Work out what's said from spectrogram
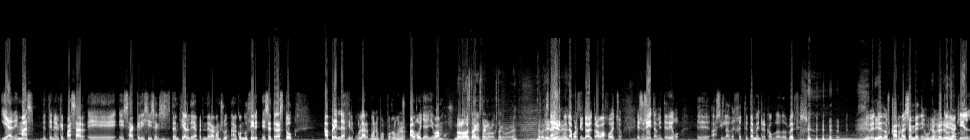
y además de tener que pasar eh, esa crisis existencial de aprender a, conducir ese trasto, aprende a circular. Bueno, pues por lo menos algo ya llevamos. No, no, está, está claro, está claro, ¿eh? Está el ¿eh? 50% del trabajo hecho. Eso sí, también te digo, eh, así la DGT también recauda dos veces. Te vende dos carnes en vez de uno. Vez Es de que uno. aquí el,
